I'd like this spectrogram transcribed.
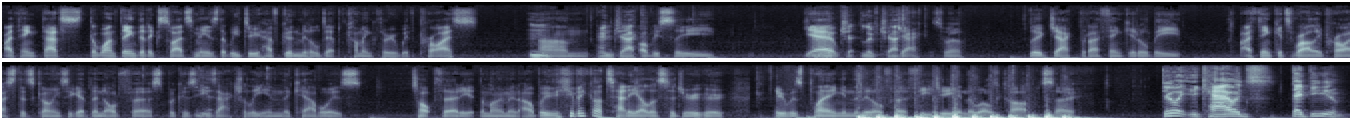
I think that's the one thing that excites me is that we do have good middle depth coming through with Price. Mm. Um, and Jack. obviously, yeah, Luke, Luke Jack. Jack as well. Luke Jack, but I think it'll be. I think it's Riley Price that's going to get the nod first because he's actually in the Cowboys' top 30 at the moment. I believe even got Taniela Sadrugu, who was playing in the middle for Fiji in the World Cup. So Do it, you cowards! Debut him.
